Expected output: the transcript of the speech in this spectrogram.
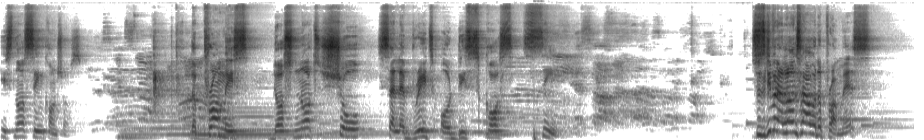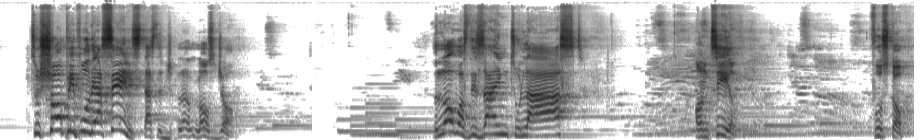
is not sin conscious. The promise does not show, celebrate, or discuss sin. So it's given alongside with the promise to show people their sins. That's the law's job. The law was designed to last until. Full stop.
